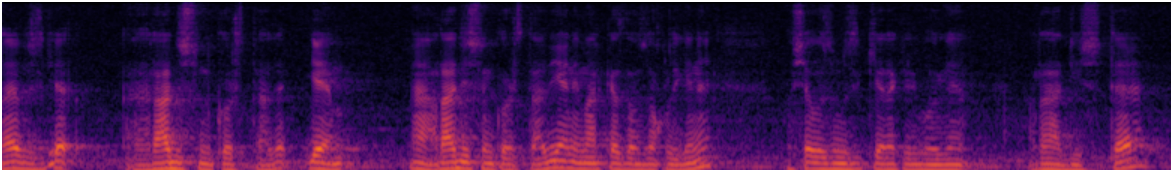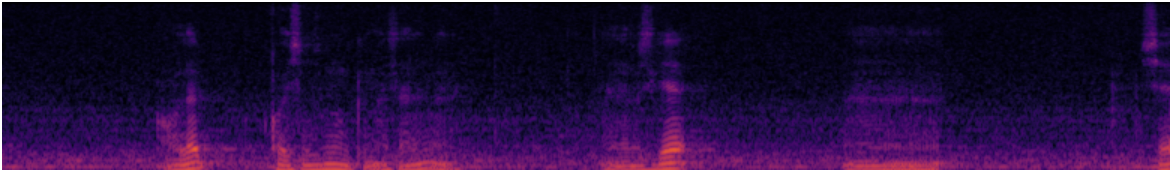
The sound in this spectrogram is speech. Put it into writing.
Va bizga e, radiusini ko'rsatadi. Ha radiusini ko'rsatadi ya'ni markazdan uzoqligini o'sha o'zimizga kerakli bo'lgan radiusda olib qo'yishimiz mumkin masalan mana bizga o'sha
